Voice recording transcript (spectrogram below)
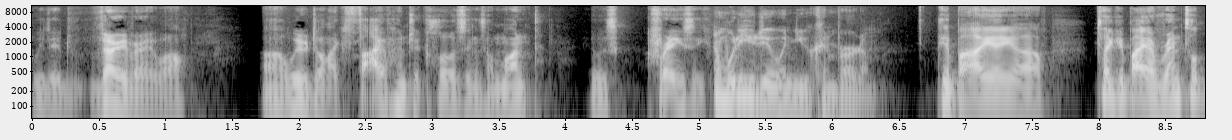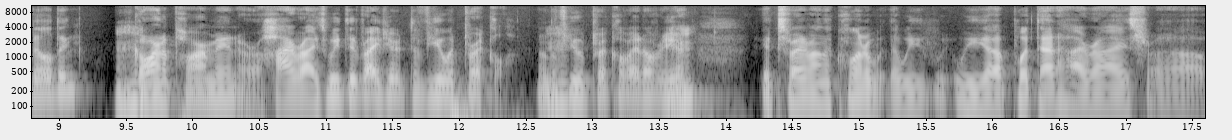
we did very, very well. Uh, we were doing like 500 closings a month. It was crazy. And what do you do when you convert them? You buy a, uh, it's like you buy a rental building, garden apartment or a high rise. We did right here at the View at Brickell. You know, The View at Brickell right over here. It's right around the corner that we we uh, put that high rise. Uh,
